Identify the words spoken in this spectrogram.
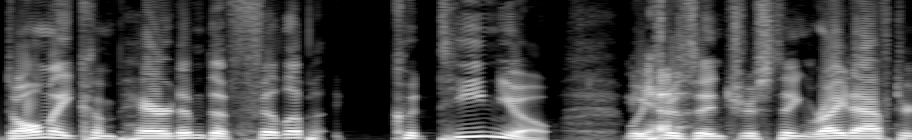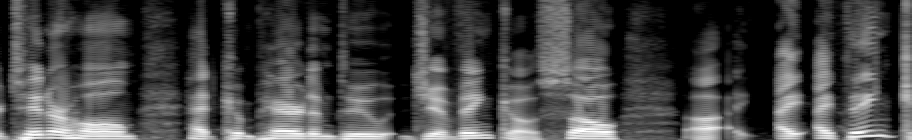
Dome compared him to Philippe Coutinho, which yeah. was interesting. Right after Tinnerholm had compared him to Giovinco, so uh, I, I think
